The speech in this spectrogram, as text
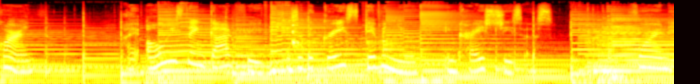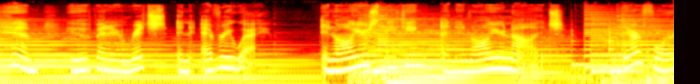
Corinth, I always thank God for you because of the grace given you in Christ Jesus. For in him you have been enriched in every way, in all your speaking and in all your knowledge. Therefore,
